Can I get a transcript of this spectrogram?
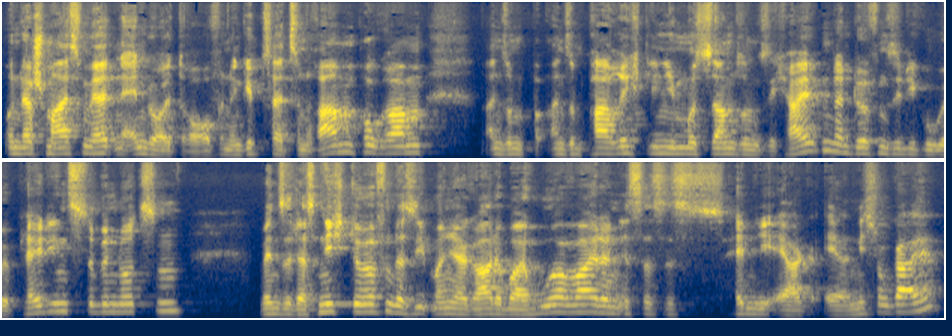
und da schmeißen wir halt ein Android drauf. Und dann gibt es halt so ein Rahmenprogramm. An so, an so ein paar Richtlinien muss Samsung sich halten. Dann dürfen sie die Google Play-Dienste benutzen. Wenn sie das nicht dürfen, das sieht man ja gerade bei Huawei, dann ist das, das Handy eher, eher nicht so geil.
